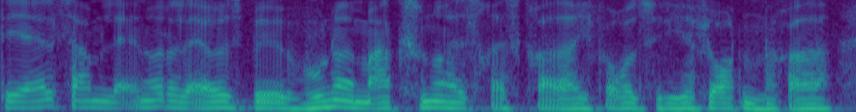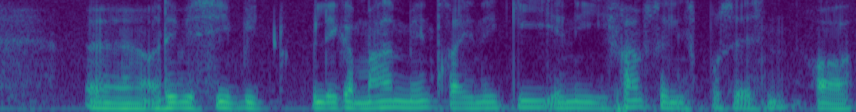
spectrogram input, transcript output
det er alt sammen noget, der laves ved 100 max 150 grader i forhold til de her 14 grader. Øh, og det vil sige, at vi lægger meget mindre energi ind i fremstillingsprocessen, og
